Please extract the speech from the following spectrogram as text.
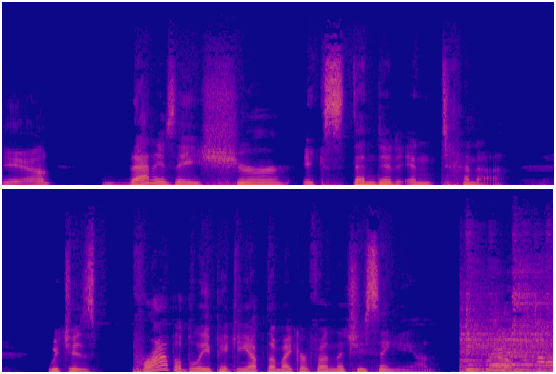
Yeah. That is a Shure extended antenna, which is probably picking up the microphone that she's singing on.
